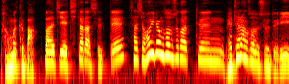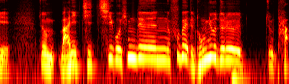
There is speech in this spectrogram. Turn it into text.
정말 그 막바지에 치달았을 때 사실 허일영 선수 같은 베테랑 선수들이 좀 많이 지치고 힘든 후배들 동료들을 좀 다,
